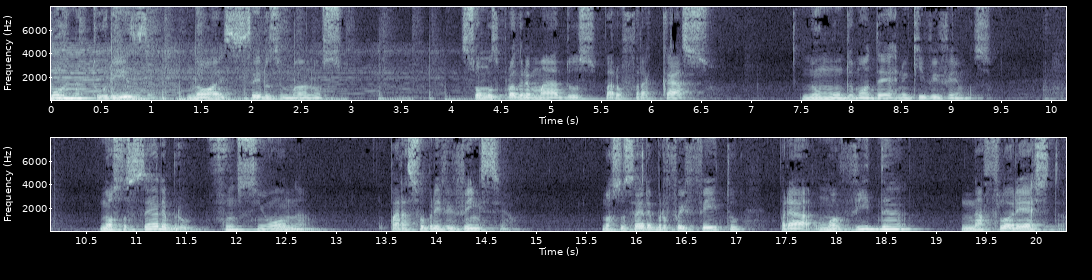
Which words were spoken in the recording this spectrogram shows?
Por natureza, nós, seres humanos, somos programados para o fracasso no mundo moderno em que vivemos. Nosso cérebro funciona para a sobrevivência. Nosso cérebro foi feito para uma vida na floresta.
